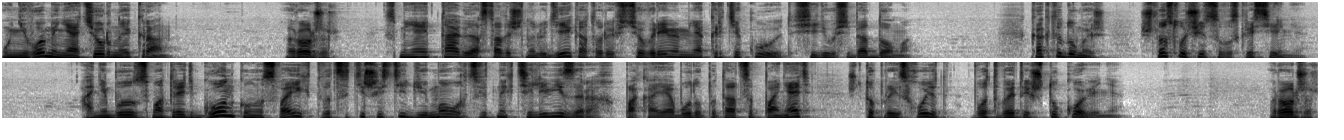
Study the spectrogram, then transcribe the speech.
У него миниатюрный экран. Роджер, с меня и так достаточно людей, которые все время меня критикуют, сидя у себя дома. Как ты думаешь, что случится в воскресенье? Они будут смотреть гонку на своих 26-дюймовых цветных телевизорах, пока я буду пытаться понять, что происходит вот в этой штуковине. Роджер,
